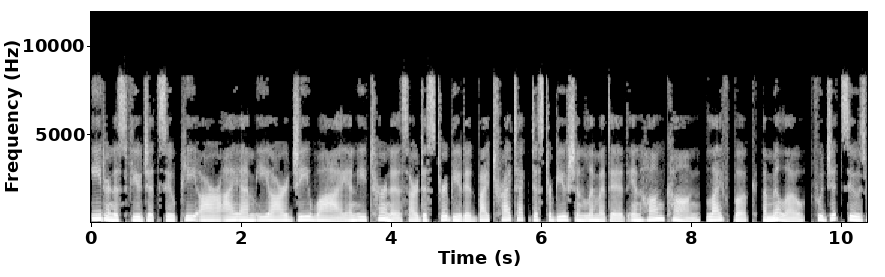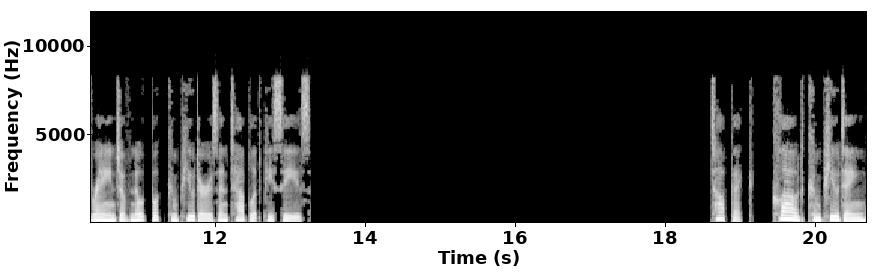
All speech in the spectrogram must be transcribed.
Eternus Fujitsu PRIMERGY and Eternus are distributed by Tritech Distribution Limited in Hong Kong. Lifebook, Amilo, Fujitsu's range of notebook computers and tablet PCs. Topic: Cloud computing.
